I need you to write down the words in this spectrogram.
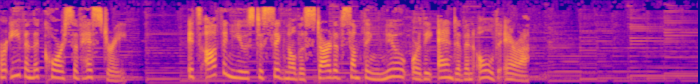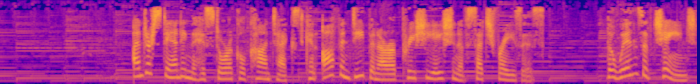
or even the course of history. It's often used to signal the start of something new or the end of an old era. Understanding the historical context can often deepen our appreciation of such phrases. The Winds of Change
